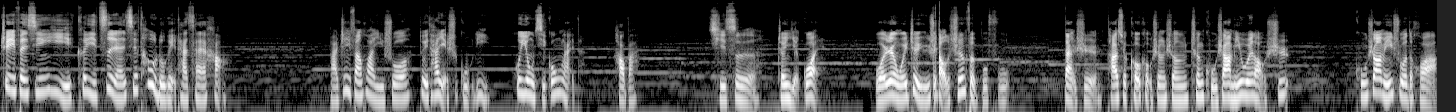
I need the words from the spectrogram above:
这份心意可以自然些透露给他才好。把这番话一说，对他也是鼓励，会用起功来的，好吧？其次。真也怪，我认为这与水岛的身份不符，但是他却口口声声称苦沙弥为老师，苦沙弥说的话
